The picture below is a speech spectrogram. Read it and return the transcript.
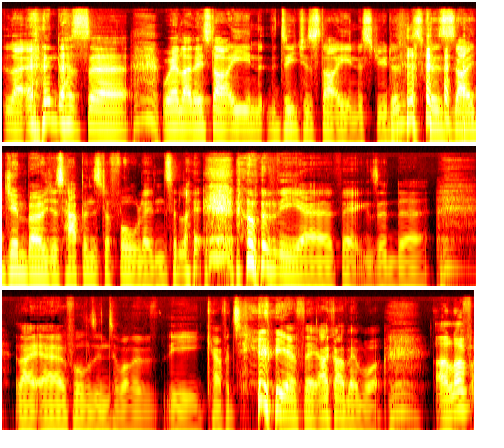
Like that's uh, where like they start eating. The teachers start eating the students because like Jimbo just happens to fall into like of the uh, things and uh, like uh, falls into one of the cafeteria thing. I can't remember what. I love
